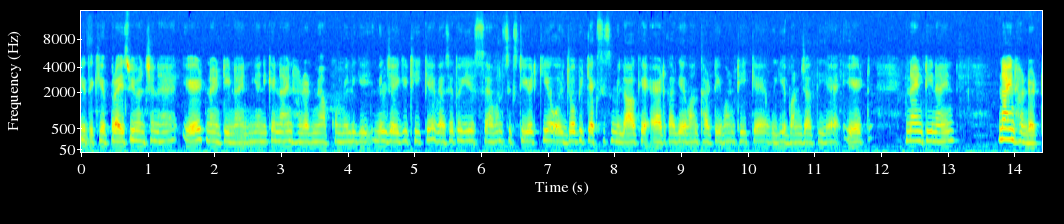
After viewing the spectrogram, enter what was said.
ये देखिए प्राइस भी मेंशन है एट नाइन्टी नाइन यानी कि नाइन हंड्रेड में आपको मिल गई, मिल जाएगी, ठीक है? वैसे तो ये सेवन सिक्सटी एट की है और जो भी टैक्सेस मिला के ऐड करके वन थर्टी वन ठीक है? ये बन जाती है eight ninety nine nine hundred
